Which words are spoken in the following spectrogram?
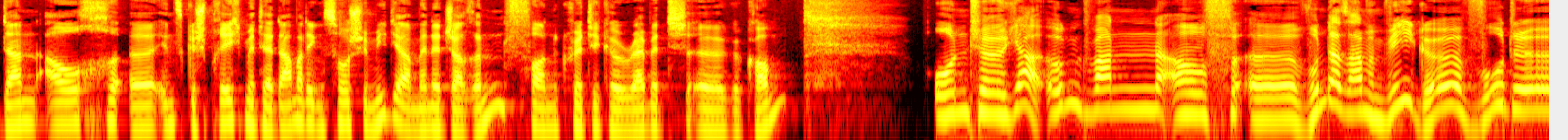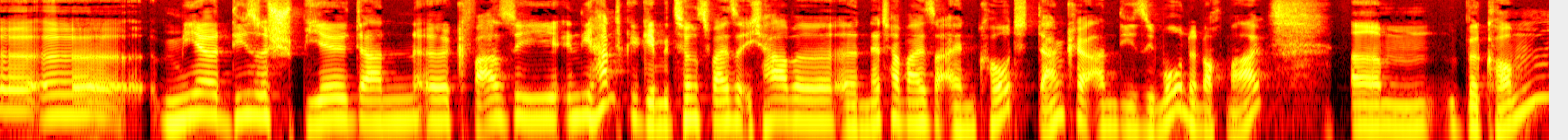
dann auch äh, ins Gespräch mit der damaligen Social Media Managerin von Critical Rabbit äh, gekommen. Und äh, ja, irgendwann auf äh, wundersamem Wege wurde äh, mir dieses Spiel dann äh, quasi in die Hand gegeben, beziehungsweise ich habe äh, netterweise einen Code, danke an die Simone nochmal, ähm, bekommen.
